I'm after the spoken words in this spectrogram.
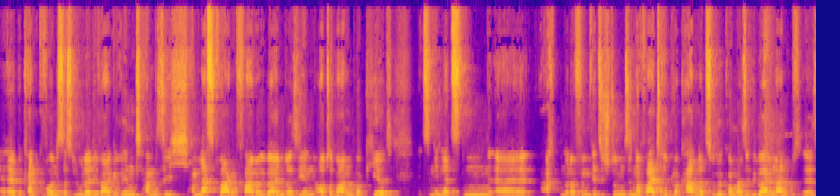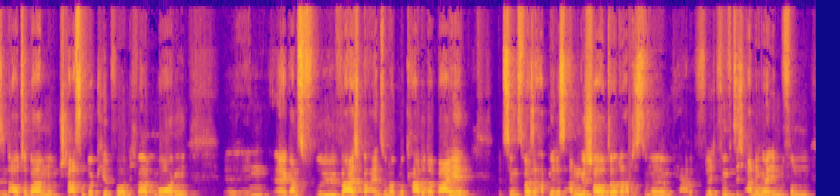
äh, bekannt geworden ist, dass Lula die Wahl gewinnt, haben sich, haben Lastwagenfahrer überall in Brasilien Autobahnen blockiert. Jetzt in den letzten äh, 8 oder 45 Stunden sind noch weitere Blockaden dazugekommen. Also überall im Land äh, sind Autobahnen und Straßen blockiert worden. Ich war heute Morgen äh, in, äh, ganz früh, war ich bei einer so einer Blockade dabei, beziehungsweise habe mir das angeschaut. Da, hatte ich so eine, ja, vielleicht 50 AnhängerInnen von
